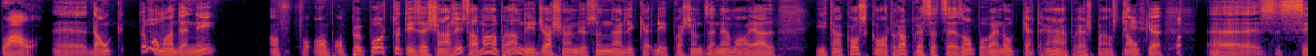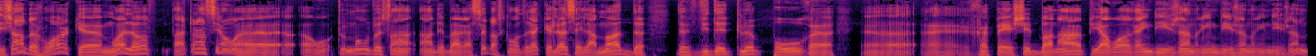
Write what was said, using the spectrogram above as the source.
Wow! Euh, donc, à un moment donné, on, on, peut pas tous les échanger. Ça va en prendre des Josh Anderson dans les, prochaines années à Montréal. Il est encore sous contrat après cette saison pour un autre quatre ans après, je pense. Donc, euh, euh c'est le genre de joueur que moi, là, fais attention, euh, tout le monde veut s'en débarrasser parce qu'on dirait que là, c'est la mode de, vider le club pour euh, repêcher de bonheur puis avoir rien des jeunes, rien des jeunes, rien des jeunes.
